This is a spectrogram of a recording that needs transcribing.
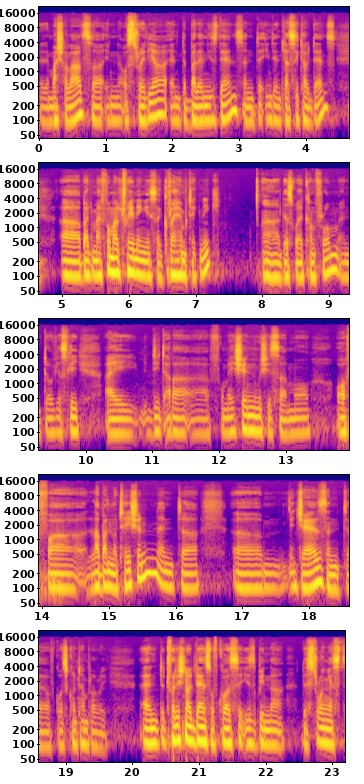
uh, martial arts uh, in Australia and the Balinese dance and Indian classical dance. but my formal training is a Graham technique. that's where I come from, and obviously I did other formation, which is more of uh, Laban notation and uh, um, jazz and uh, of course contemporary. And the traditional dance, of course, has been the strongest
